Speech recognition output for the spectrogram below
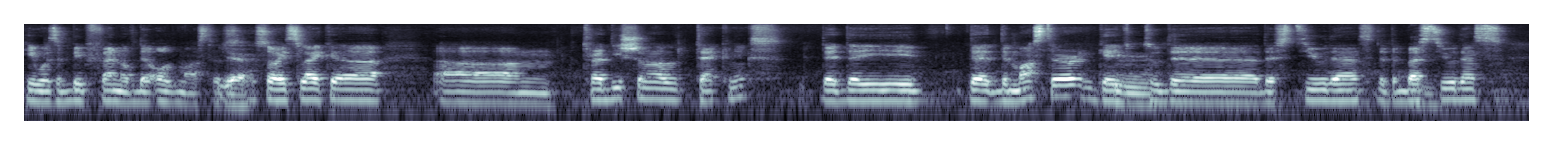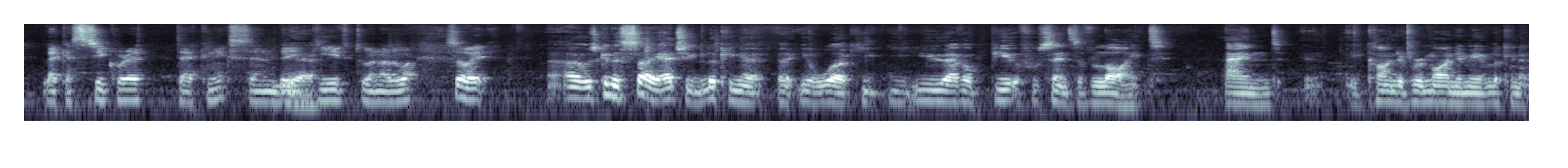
he was a big fan of the old masters Yeah. so it's like uh, um, traditional techniques that they the, the master gave Mm. to the the students the, the best students like a secret techniques and they Yeah. give to another one so it, I was going to say, actually, looking at, at your work, you, you have a beautiful sense of light, and it kind of reminded me of looking at,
